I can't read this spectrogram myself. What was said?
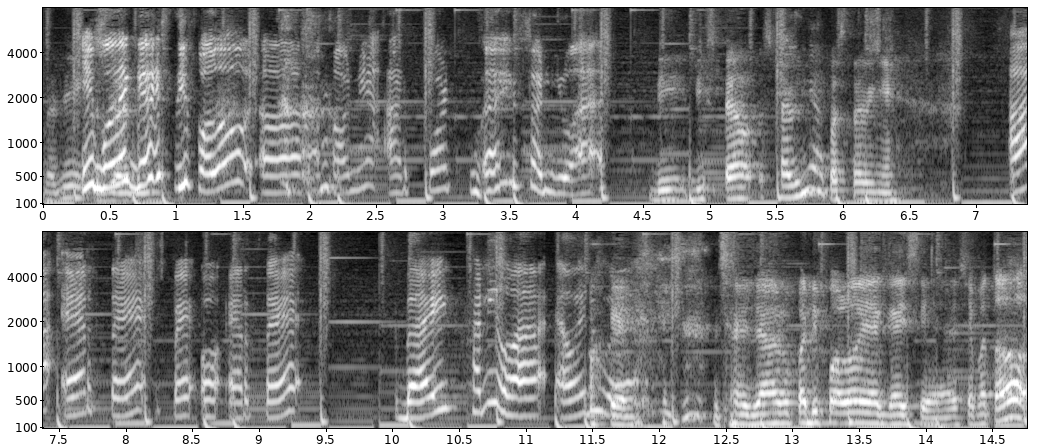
Jadi, ya boleh guys di follow uh, akunnya Artport by Vanilla. Di di spell spellingnya apa spellingnya? A R T P O R T by Vanilla L2. Oke. Okay. Jangan lupa di follow ya guys ya. Siapa tahu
